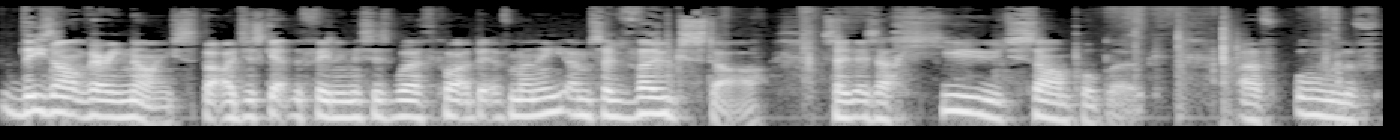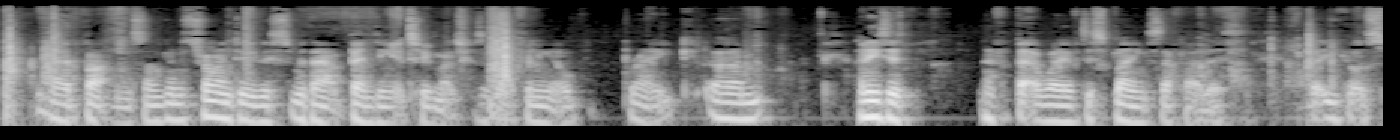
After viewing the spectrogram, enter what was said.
these aren't very nice, but I just get the feeling this is worth quite a bit of money. Um, so Vogue Star. So there's a huge sample book of all of their buttons. I'm going to try and do this without bending it too much because I've got a feeling it'll break. Um, I need to have a better way of displaying stuff like this. But you've got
